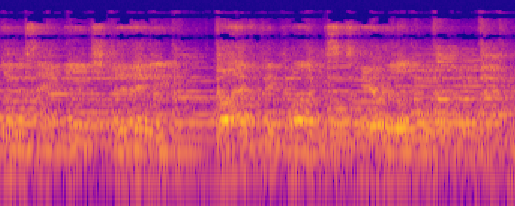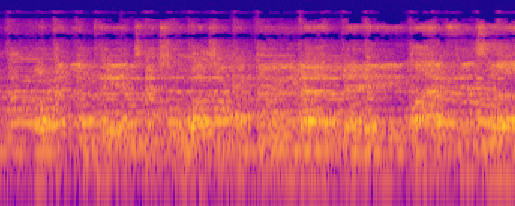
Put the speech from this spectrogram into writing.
Losing each day, life becomes terrible. But when you pay attention to what you can do that day, life is a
